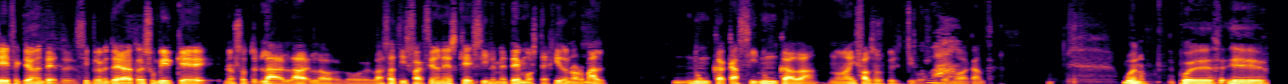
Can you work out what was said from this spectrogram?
Sí, efectivamente. Simplemente resumir que nosotros la, satisfacción es que si le metemos tejido normal, nunca, casi nunca da, no hay falsos positivos, no da cáncer. Bueno, pues eh,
